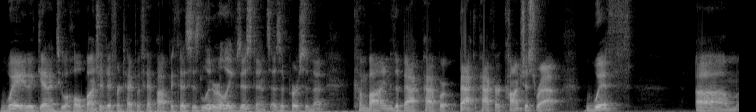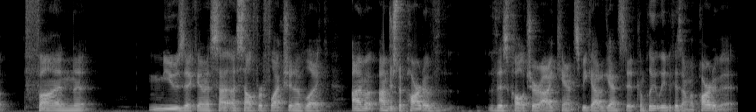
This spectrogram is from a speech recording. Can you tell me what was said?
way to get into a whole bunch of different type of hip hop because his literal existence as a person that combined the backpacker backpacker conscious rap with um, fun music and a, a self reflection of like I'm a I'm just a part of this culture. I can't speak out against it completely because I'm a part of it.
